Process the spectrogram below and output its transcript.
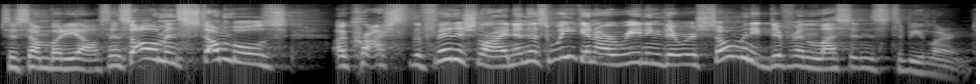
to somebody else. And Solomon stumbles across the finish line. And this week in our reading, there were so many different lessons to be learned.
